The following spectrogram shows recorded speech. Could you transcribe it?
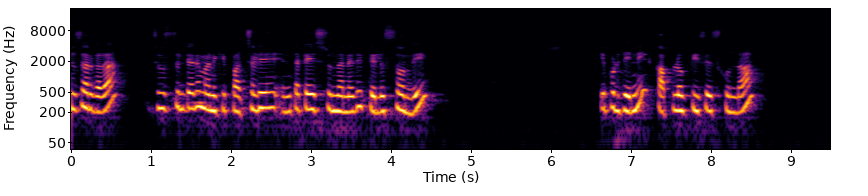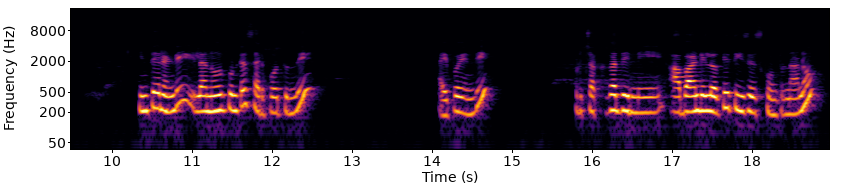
చూసారు కదా? చూస్తుంటేనే మనకి పచ్చడి ఎంత టేస్ట్ ఉందనేది తెలుస్తుంది. ఇప్పుడు దీన్ని కప్లోకి తీసేసుకుందాం. ఇంతేనండి ఇలా నూరుకుంటే సరిపోతుంది. అయిపోయింది. ఇప్పుడు చక్కగా దీన్ని ఆ బాండీలోకి తీసేసుకుంటున్నాను.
